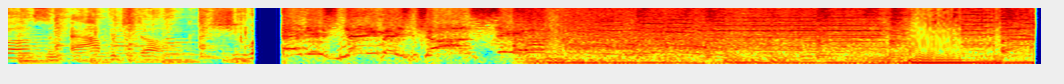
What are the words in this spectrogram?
was an average dog. She was And his name is John Cena!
